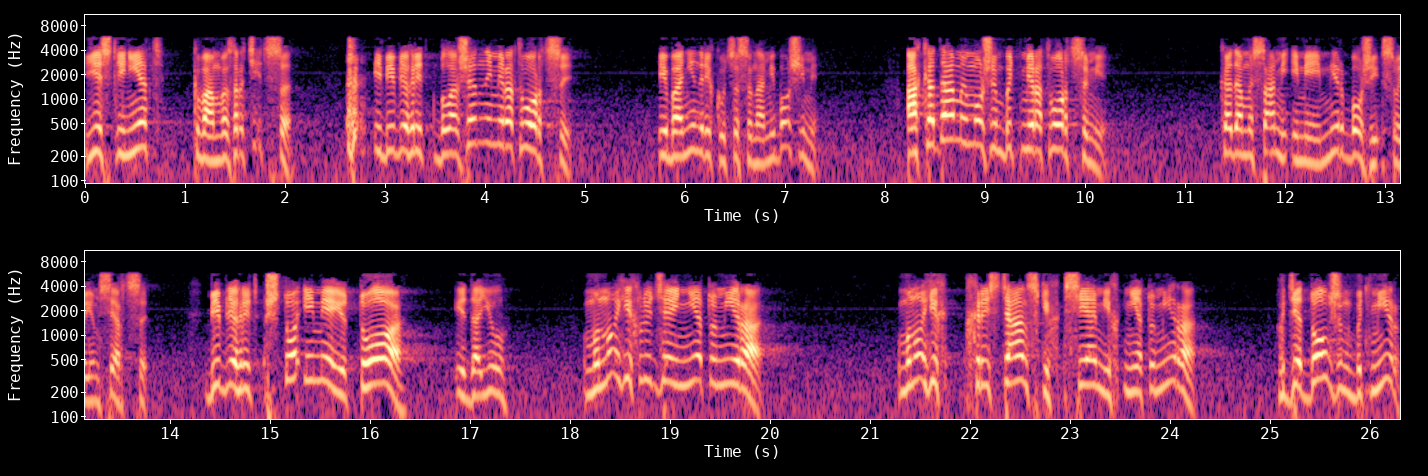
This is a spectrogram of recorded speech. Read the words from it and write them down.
Если нет, к вам возвратится. И Библия говорит, блаженные миротворцы, ибо они нарекутся сынами Божьими. А когда мы можем быть миротворцами? Когда мы сами имеем мир Божий в своем сердце. Библия говорит, что имею, то и даю. Многих людей нету мира. Многих христианских семьях нету мира, где должен быть мир.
